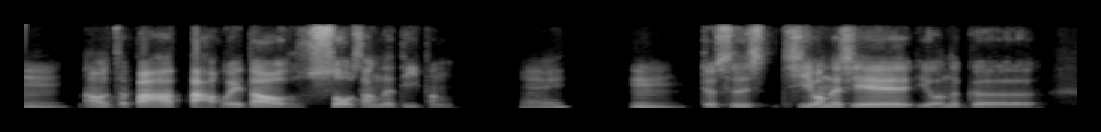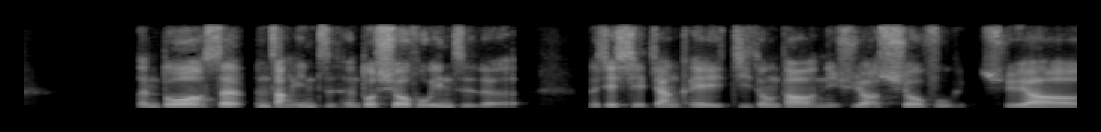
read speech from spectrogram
嗯，然后再把它打回到受伤的地方，哎，嗯，就是希望那些有那个很多生长因子、很多修复因子的那些血浆，可以集中到你需要修复、需要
